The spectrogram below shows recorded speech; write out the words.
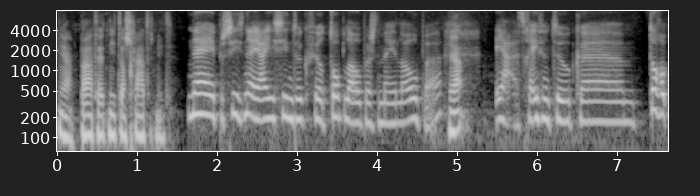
ja, baat het niet, dan schaadt het niet. Nee, precies. Nee, ja, je ziet natuurlijk veel toplopers ermee lopen. Ja. Ja, het geeft natuurlijk ehm, toch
